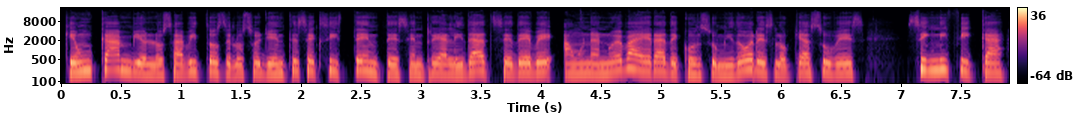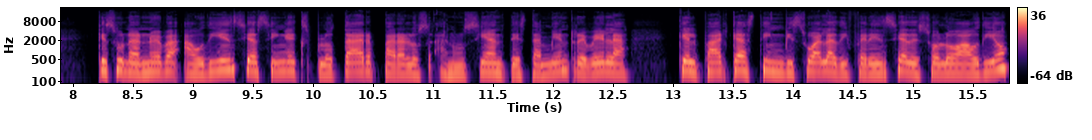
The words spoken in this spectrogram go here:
que un cambio en los hábitos de los oyentes existentes en realidad se debe a una nueva era de consumidores, lo que a su vez significa que es una nueva audiencia sin explotar para los anunciantes. También revela que el podcasting visual, a diferencia de solo audio,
